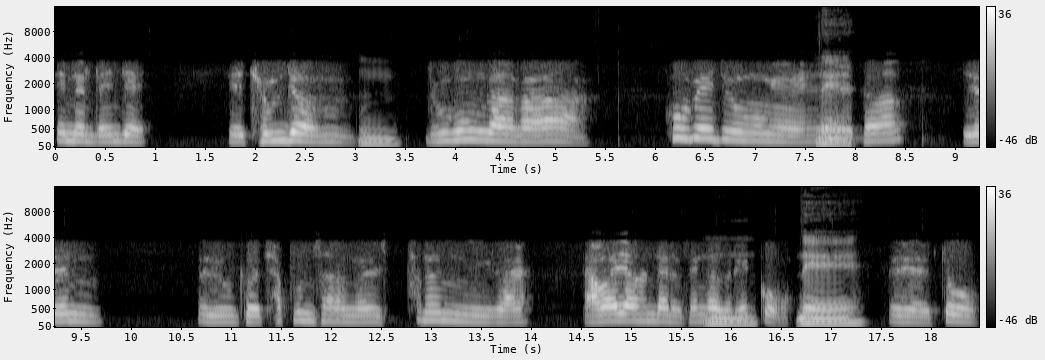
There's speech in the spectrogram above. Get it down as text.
했는데, 이제, 예, 점점 음, 그 작품상을 타는 이가 나와야 한다는 생각을 음. 했고, 네. 예, 또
